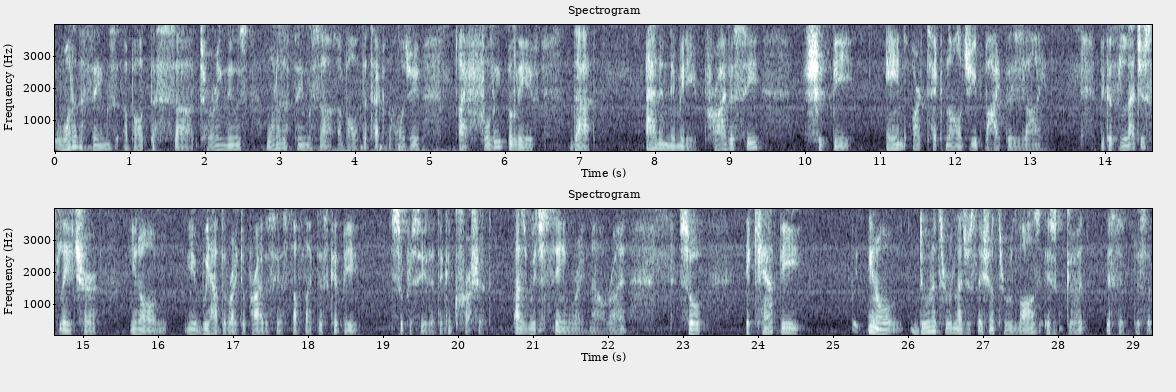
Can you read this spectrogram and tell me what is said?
one of the things about this uh, touring news, one of the things uh, about the technology, I fully believe that anonymity, privacy should be in our technology by design because legislature you know we have the right to privacy and stuff like this could be superseded. They can crush it as we're seeing right now right? So it can't be you know doing it through legislation through laws is good. It's a, it's a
